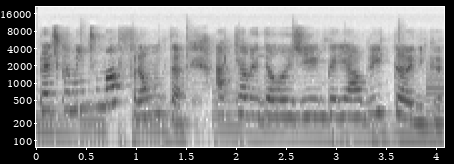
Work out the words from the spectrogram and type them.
praticamente uma afronta àquela ideologia imperial britânica.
